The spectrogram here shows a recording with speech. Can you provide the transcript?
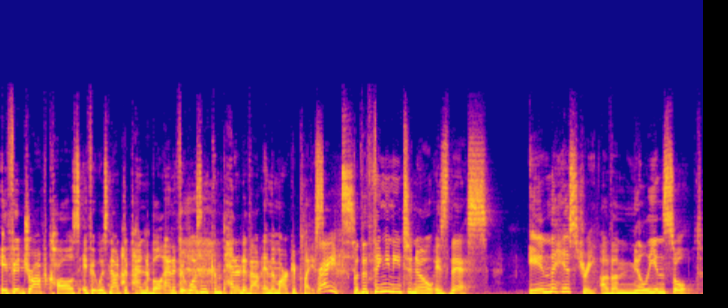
if it dropped calls, if it was not dependable, and if it wasn't competitive out in the marketplace. Right. But the thing you need to know is this. In the history of a million sold,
